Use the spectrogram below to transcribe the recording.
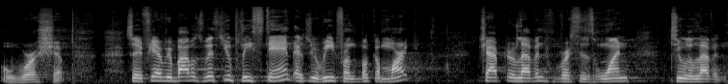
worship. So if you have your Bibles with you, please stand as we read from the book of Mark, chapter 11, verses 1 to 11.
